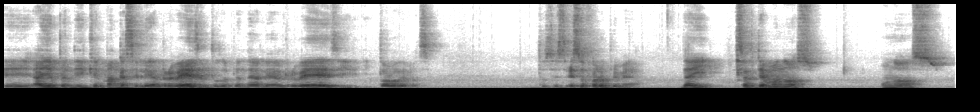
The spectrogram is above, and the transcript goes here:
eh, ahí aprendí que el manga se lee al revés, entonces aprendí a leer al revés y, todo lo demás. Entonces, eso fue lo primero. De ahí, saltémonos unos.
